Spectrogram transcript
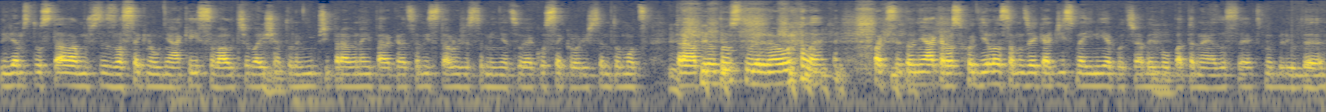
lidem se to stává, může se zaseknout nějaký sval, třeba když na to není připravený, párkrát se mi stalo, že se mi něco jako seklo, když jsem to moc trápil tou studenou, ale pak se to nějak rozchodilo. Samozřejmě každý jsme jiný, je potřeba být opatrný a zase, jak jsme byli u té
